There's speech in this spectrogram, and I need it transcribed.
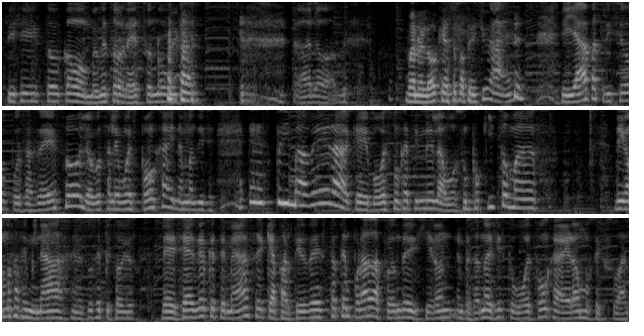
Sí, sí, he visto como memes sobre eso, ¿no, güey? ah, no mames. Bueno, y luego, ¿qué hace Patricio? Ah, ¿eh? Y ya Patricio pues hace eso, luego sale Bob Esponja y nada más dice, es primavera, que Bob Esponja tiene la voz un poquito más, digamos, afeminada en estos episodios. Le decía a Edgar que se me hace que a partir de esta temporada fue donde dijeron, empezaron a decir que Bob Esponja era homosexual.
